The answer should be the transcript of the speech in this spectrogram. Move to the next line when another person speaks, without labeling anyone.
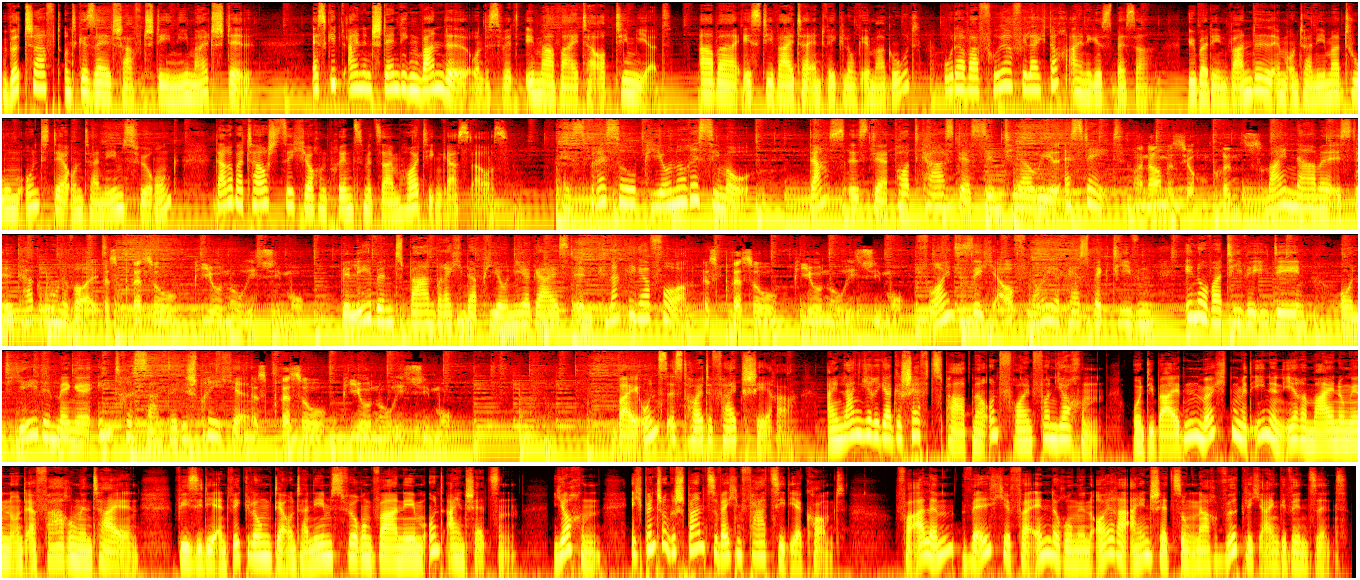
Wirtschaft und Gesellschaft stehen niemals still. Es gibt einen ständigen Wandel und es wird immer weiter optimiert. Aber ist die Weiterentwicklung immer gut? Oder war früher vielleicht doch einiges besser? Über den Wandel im Unternehmertum und der Unternehmensführung, darüber tauscht sich Jochen Prinz mit seinem heutigen Gast aus. Espresso Pionorissimo das ist der Podcast der Cynthia Real Estate.
Mein Name ist Jochen Prinz.
Mein Name ist Ilka Grunewold.
Espresso Pionorissimo.
Belebend bahnbrechender Pioniergeist in knackiger Form.
Espresso Pionorissimo.
Freuen Sie sich auf neue Perspektiven, innovative Ideen und jede Menge interessante Gespräche.
Espresso Pionorissimo.
Bei uns ist heute Falk Scherer ein langjähriger Geschäftspartner und Freund von Jochen. Und die beiden möchten mit Ihnen ihre Meinungen und Erfahrungen teilen, wie sie die Entwicklung der Unternehmensführung wahrnehmen und einschätzen. Jochen, ich bin schon gespannt, zu welchem Fazit ihr kommt. Vor allem, welche Veränderungen eurer Einschätzung nach wirklich ein Gewinn sind.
